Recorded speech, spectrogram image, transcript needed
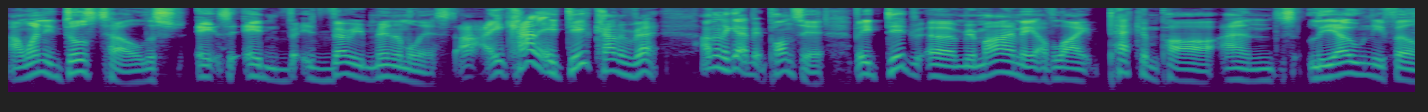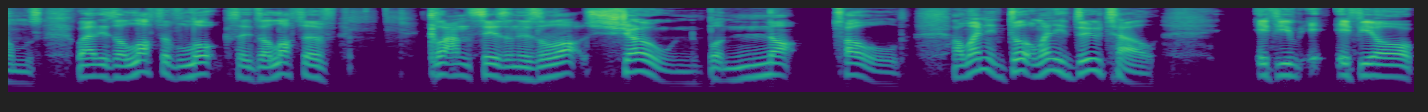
and when it does tell, it's in, very minimalist. It kind of it did kind of. Re- I'm going to get a bit poncy here, but it did um, remind me of like Peckinpah and Leone films, where there's a lot of looks, there's a lot of glances, and there's a lot shown but not told. And when it do, when you do tell, if you if you're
